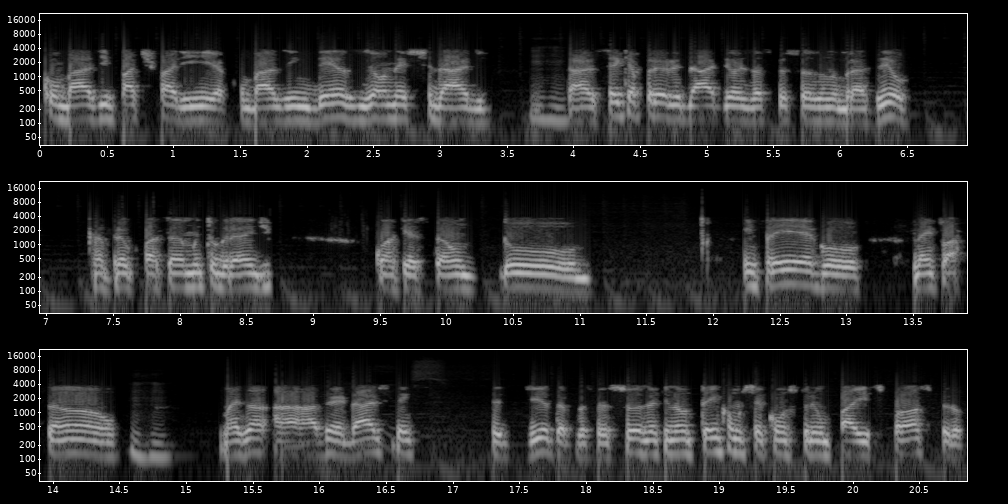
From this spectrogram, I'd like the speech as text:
com base em patifaria, com base em desonestidade. Uhum. Tá? Eu sei que a prioridade hoje das pessoas no Brasil, a preocupação é muito grande com a questão do emprego, da inflação, uhum. mas a, a, verdade tem que ser dita para as pessoas é que não tem como você construir um país próspero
